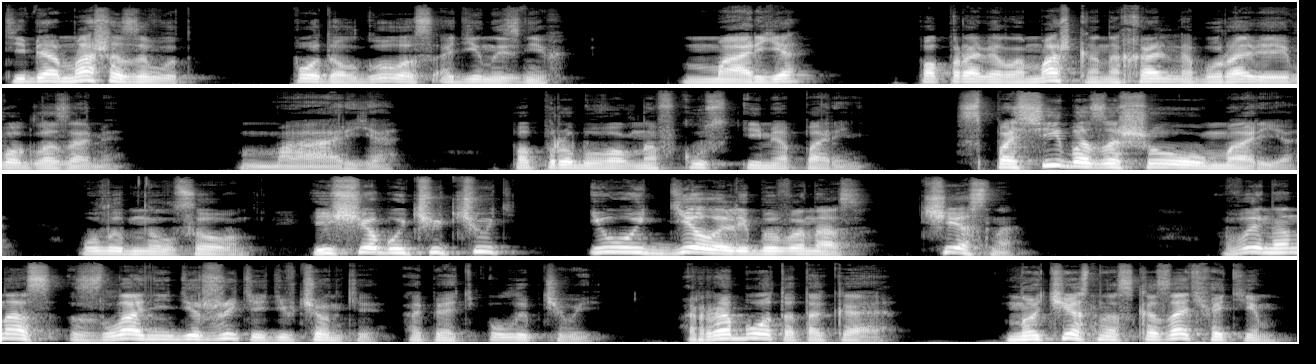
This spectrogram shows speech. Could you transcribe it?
«Тебя Маша зовут?» – подал голос один из них. «Марья», – поправила Машка, нахально буравя его глазами. «Марья», – попробовал на вкус имя парень. «Спасибо за шоу, Марья», – улыбнулся он. Еще бы чуть-чуть, и уделали бы вы нас, честно. Вы на нас зла не держите, девчонки, опять улыбчивый. Работа такая. Но честно сказать хотим,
